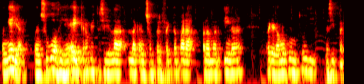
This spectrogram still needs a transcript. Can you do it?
fue en ella, fue en su voz. Dije, hey, creo que esta sería la, la canción perfecta para, para Martina, para que hagamos juntos y así fue.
